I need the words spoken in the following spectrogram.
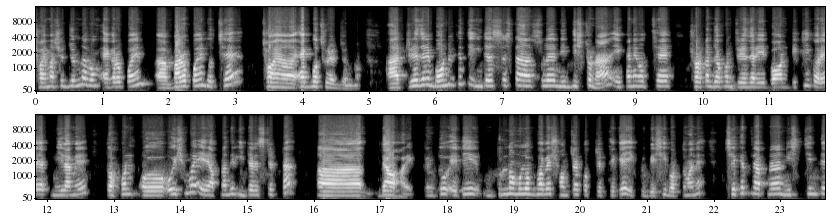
ছয় মাসের জন্য এবং এগারো পয়েন্ট বারো পয়েন্ট হচ্ছে ছয় এক বছরের জন্য। আর ট্রেজারি বন্ডের ক্ষেত্রে ইন্টারেস্টটা আসলে নির্দিষ্ট না। এখানে হচ্ছে সরকার যখন ট্রেজারি বন্ড বিক্রি করে নিলামে, তখন ওই সময় আপনাদের ইন্টারেস্টেডটা দেওয়া হয়। কিন্তু এটি তুলনামূলকভাবে সঞ্চয়পত্রের থেকে একটু বেশি বর্তমানে। সেক্ষেত্রে আপনারা নিশ্চিন্তে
